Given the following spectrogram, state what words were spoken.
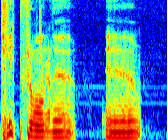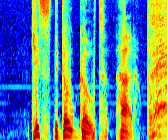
klipp från eh, eh, Kiss the Go-Goat här. Hey.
